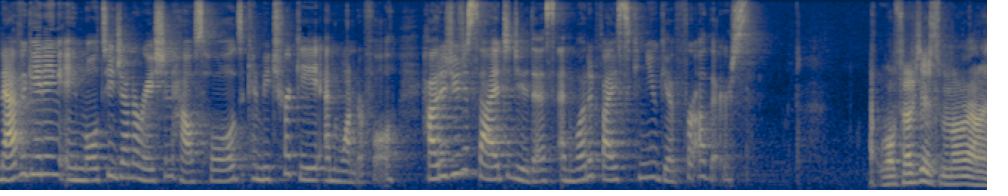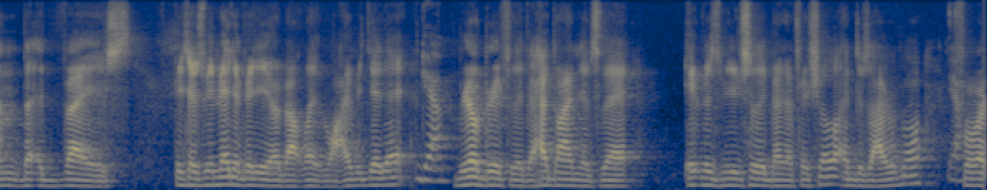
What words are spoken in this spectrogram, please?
Navigating a multi generation household can be tricky and wonderful. How did you decide to do this, and what advice can you give for others? We'll focus more on the advice because we made a video about like why we did it. Yeah. Real briefly, the headline is that it was mutually beneficial and desirable Yeah. for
